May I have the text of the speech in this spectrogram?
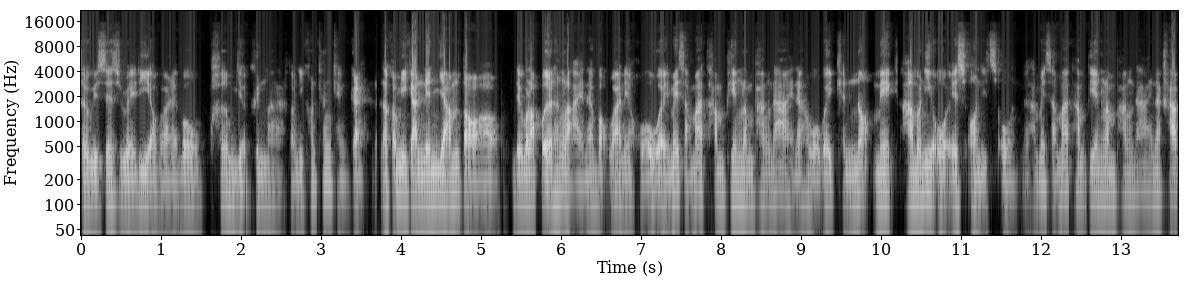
services ready available เพิ่มเยอะขึ้นมาก ตอนนี้ค่อนข้างแข็งแกร่ง แล้วก็มีการเน้นย้ำต่อ developer ทั้งหลายนะ บอกว่าเนี่ยหัวเว่ยไม่สามารถทำเพียงลำพังได้นะหัวเว่ย cannot make Harmony OS on its own นะครับไม่สามารถทำเพียงลำพังได้นะครับ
